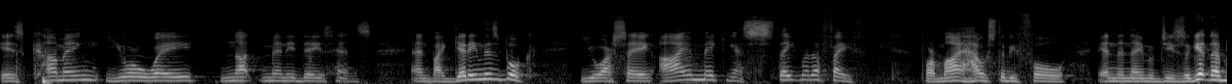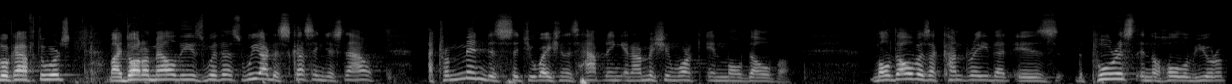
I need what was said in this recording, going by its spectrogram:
is coming your way not many days hence. And by getting this book, you are saying, I am making a statement of faith for my house to be full in the name of Jesus. So get that book afterwards. My daughter Melody is with us. We are discussing just now a tremendous situation that's happening in our mission work in Moldova. Moldova is a country that is the poorest in the whole of Europe,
